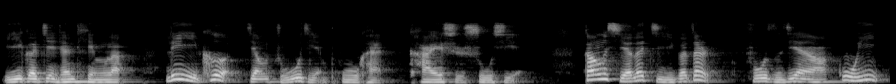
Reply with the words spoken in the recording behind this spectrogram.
一个近臣听了，立刻将竹简铺开，开始书写。刚写了几个字夫子健啊故意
